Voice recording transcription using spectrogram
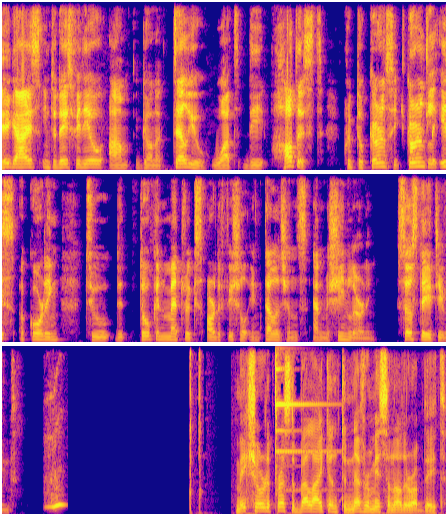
Hey guys, in today's video I'm gonna tell you what the hottest cryptocurrency currently is according to the token metrics artificial intelligence and machine learning. So stay tuned. Make sure to press the bell icon to never miss another update.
